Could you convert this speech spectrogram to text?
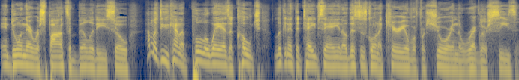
and doing their responsibilities. So, how much do you kind of pull away as a coach, looking at the tape, saying, you know, this is going to carry over for sure in the regular season?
